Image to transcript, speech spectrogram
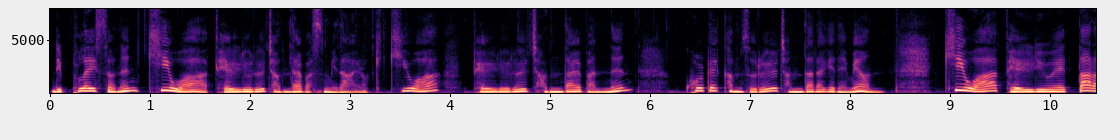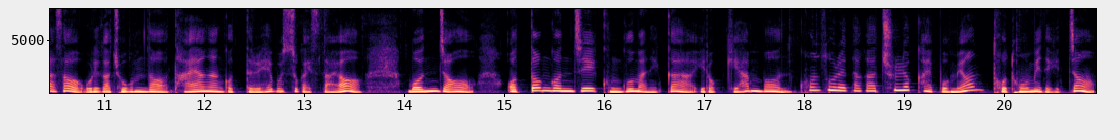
replacer는 키와 value를 전달받습니다. 이렇게 키와 value를 전달받는 콜백 함수를 전달하게 되면 키와 밸류에 따라서 우리가 조금 더 다양한 것들을 해볼 수가 있어요. 먼저 어떤 건지 궁금하니까 이렇게 한번 콘솔에다가 출력해 보면 더 도움이 되겠죠?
